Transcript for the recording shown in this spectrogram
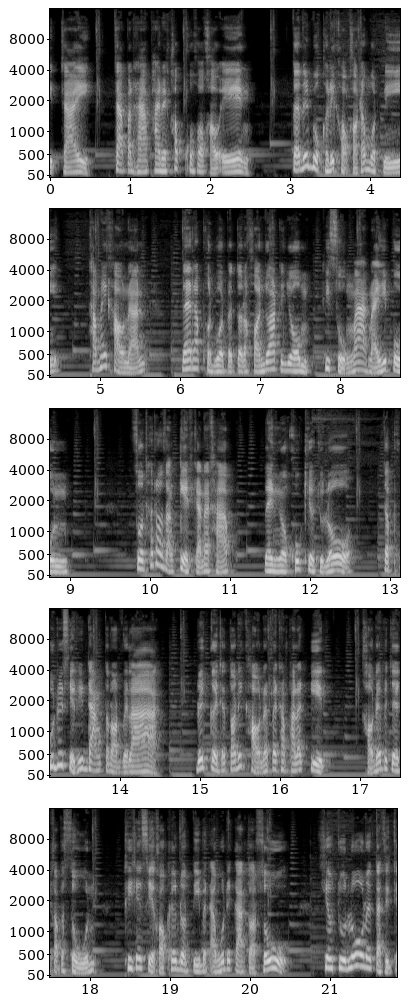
จิตใจ จากปัญหาภายในครอบครัวของเขาเอง แต่ด้วยบุคลิกของเขาทั้งหมดนี้ทำให้เขานั้นได้รับผลโหวตเป็นตัวละครยอดนิยมที่สูงมากในญี่ปุ่น ส่วนถ้าเราสังเกตกันนะครับเรนโงคุเคียวจูโร่จะพูดด้วยเสียงที่ดังตลอดเวลา โดยเกิดจากตอนที่เขานั้นไปทำภารกิจ เขาได้ไปเจอกับอสูรที่ใช้เสียงของเครื่องดนตรีเป็นอาวุธในการต่อสู้ เคียวจูโร่เลยตัดสินใจ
